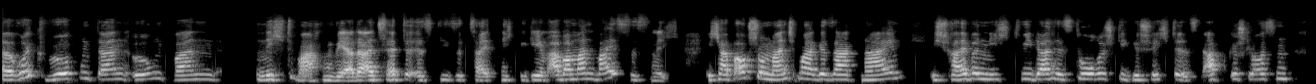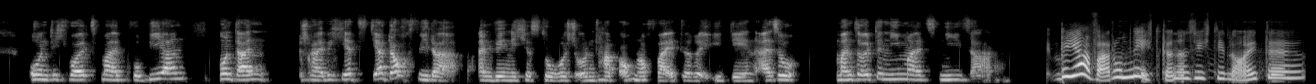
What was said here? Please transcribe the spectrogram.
äh, rückwirkend dann irgendwann nicht machen werde, als hätte es diese Zeit nicht gegeben. Aber man weiß es nicht. Ich habe auch schon manchmal gesagt, nein, ich schreibe nicht wieder historisch, die Geschichte ist abgeschlossen und ich wollte es mal probieren. Und dann schreibe ich jetzt ja doch wieder ein wenig historisch und habe auch noch weitere Ideen. Also man sollte niemals nie sagen. Ja, warum nicht? Können sich die Leute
